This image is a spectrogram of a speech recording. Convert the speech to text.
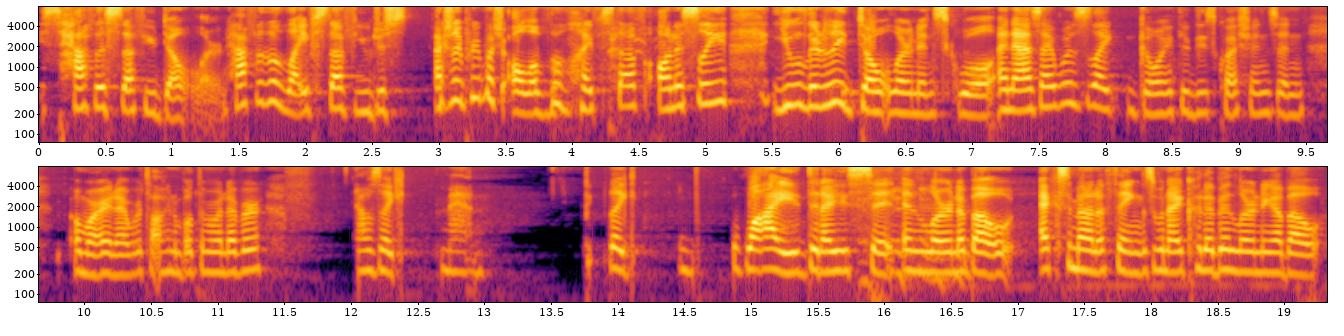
it's half the stuff you don't learn. Half of the life stuff you just actually pretty much all of the life stuff. honestly, you literally don't learn in school. And as I was like going through these questions and Omar and I were talking about them or whatever, I was like, man, like. Why did I sit and learn about X amount of things when I could have been learning about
